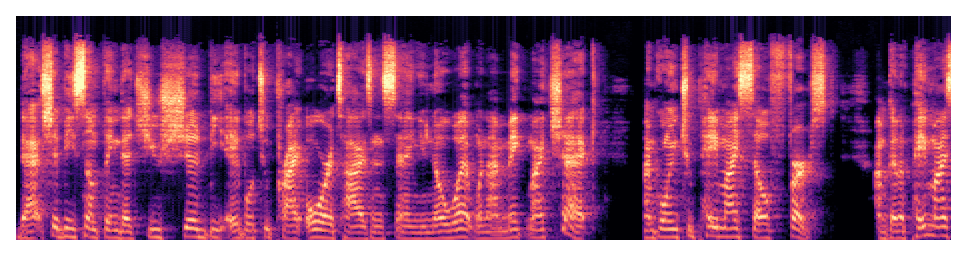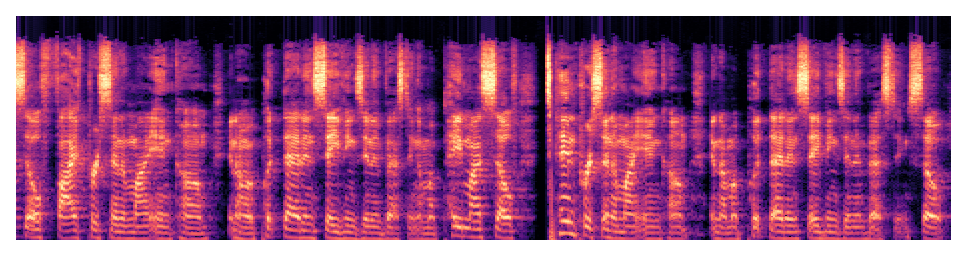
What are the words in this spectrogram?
That should be something that you should be able to prioritize and saying, you know what, when I make my check, I'm going to pay myself first. I'm going to pay myself 5% of my income and I'm going to put that in savings and investing. I'm going to pay myself 10% of my income and I'm going to put that in savings and investing. So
